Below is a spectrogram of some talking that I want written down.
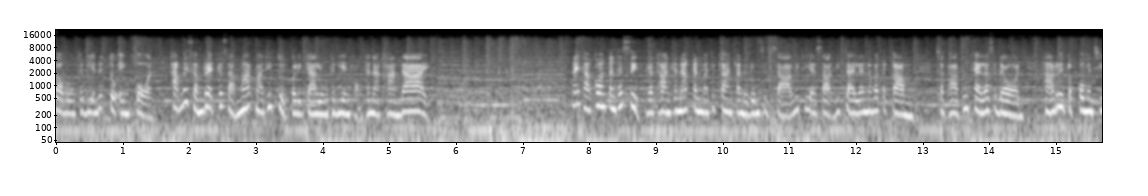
ลองลงทะเบียนด้วยตัวเองก่อนหากไม่สำเร็จก็สามารถมาที่จุดบริการลงทะเบียนของธนาคารได้ นายถากรตันทสิทธิ์ประธานคณะกรรมาการการอุดมศึกษา วิทยาศาสตร์วิจัยและนวัตกรรม สภาผู้แทนราษฎร หารือกับกรมบัญชี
